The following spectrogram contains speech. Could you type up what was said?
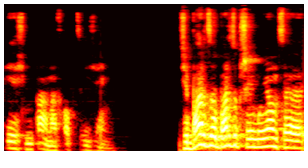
pieśń Pana w obcej ziemi. Wiecie, bardzo, bardzo przejmujące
